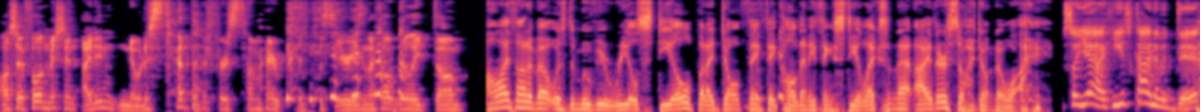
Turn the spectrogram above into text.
Also, full admission, I didn't notice that the first time I read the series, and I felt really dumb. All I thought about was the movie Real Steel, but I don't think they called anything SteelX in that either, so I don't know why. So yeah, he's kind of a dick,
